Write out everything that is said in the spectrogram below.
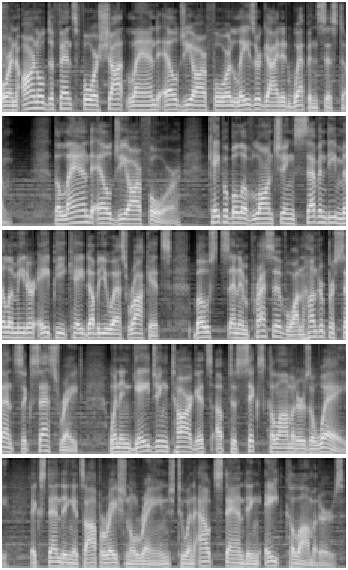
or an Arnold Defense 4 shot-land LGR-4 laser-guided weapon system. The Land LGR-4, capable of launching 70mm APKWS rockets, boasts an impressive 100% success rate when engaging targets up to 6 kilometers away, extending its operational range to an outstanding 8 kilometers.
